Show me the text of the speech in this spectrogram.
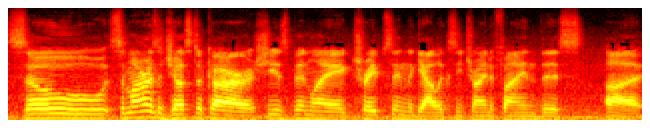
So Samara's a Justicar. She has been like traipsing the galaxy trying to find this uh,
